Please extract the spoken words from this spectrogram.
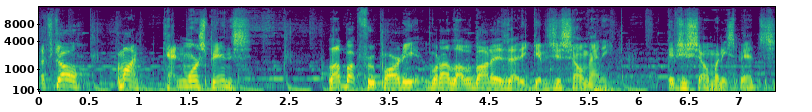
Let's go. Come on, 10 more spins. Love about Fruit Party. What I love about it is that it gives you so many. Gives you so many spins.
